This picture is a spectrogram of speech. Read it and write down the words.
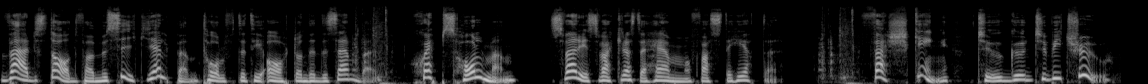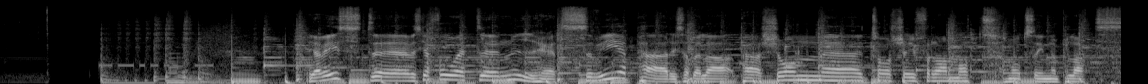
värdstad för Musikhjälpen 12-18 december. Skeppsholmen, Sveriges vackraste hem och fastigheter. Färsking, too good to be true. Ja, visst, eh, vi ska få ett eh, nyhetssvep här. Isabella Persson eh, tar sig framåt mot sin plats.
